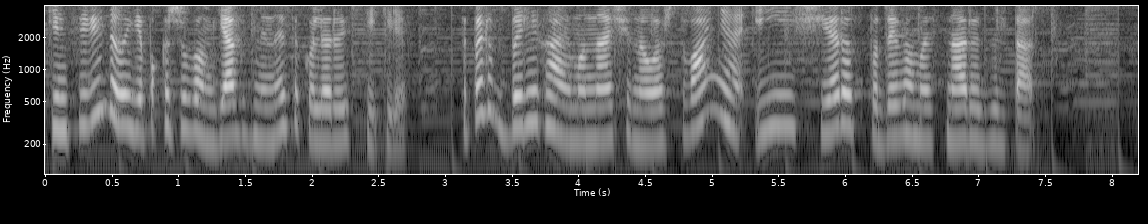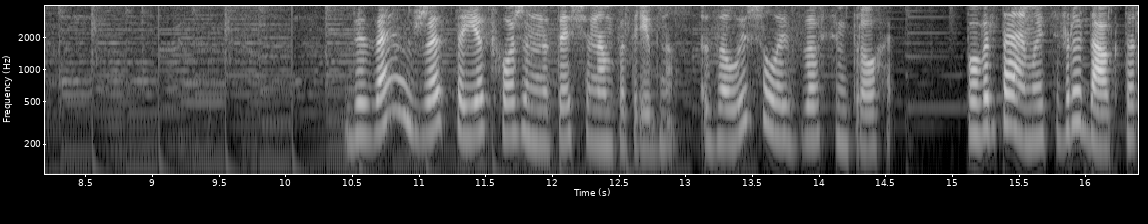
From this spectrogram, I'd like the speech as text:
В кінці відео я покажу вам, як змінити кольори стікерів. Тепер зберігаємо наші налаштування і ще раз подивимось на результат. Дизайн вже стає схожим на те, що нам потрібно. Залишилось зовсім трохи. Повертаємось в редактор,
